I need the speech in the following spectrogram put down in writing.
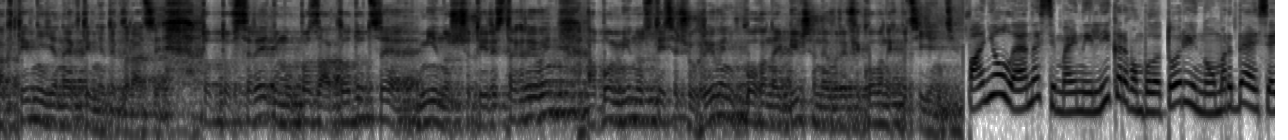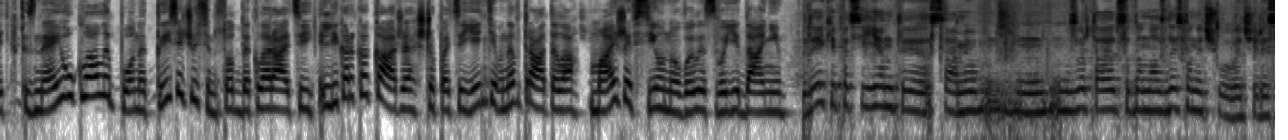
активні, є неактивні декларації. Тобто, в середньому по закладу це мінус 400 гривень або мінус 1000 гривень, в кого найбільше неверифікованих пацієнтів. Пані Олена сімейний лікар в амбулаторії номер 10. З нею уклали понад 1700 декларацій. Лікарка каже, що пацієнтів не втратила. Майже всі оновили свої дані. Деякі пацієнти самі звертаються до нас, десь вони чули через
